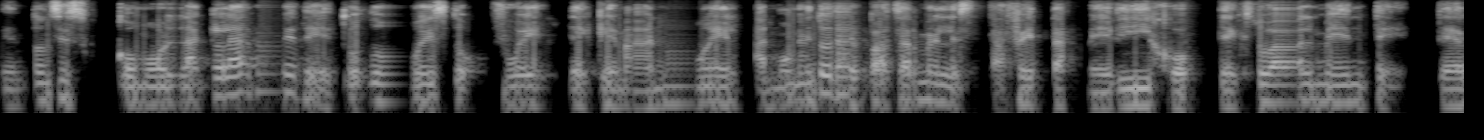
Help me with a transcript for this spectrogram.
Entonces, como la clave de todo esto fue de que Manuel, al momento de pasarme la estafeta, me dijo textualmente, te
